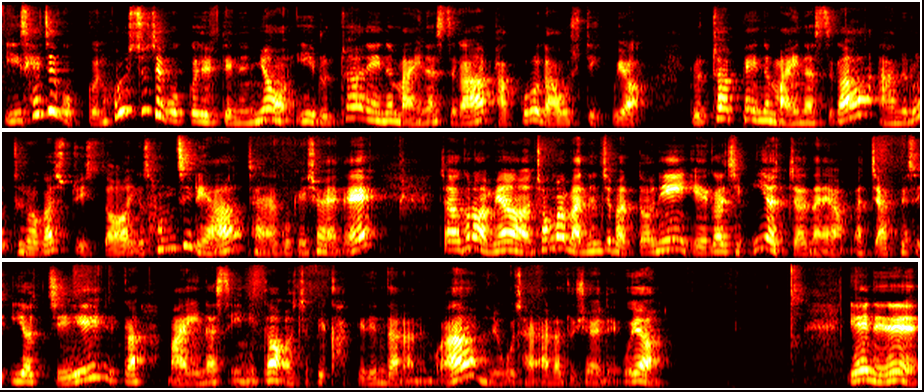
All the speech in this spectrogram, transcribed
이 세제곱근 홀수 제곱근일 때는요. 이 루트 안에 있는 마이너스가 밖으로 나올 수도 있고요. 루트 앞에 있는 마이너스가 안으로 들어갈 수도 있어. 이거 성질이야. 잘 알고 계셔야 돼. 자, 그러면 정말 맞는지 봤더니 얘가 지금 2였잖아요. 맞지? 앞에서 2였지. 그러니까 마이너스 2니까 어차피 같게 된다라는 거야. 이거 잘 알아두셔야 되고요. 얘는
